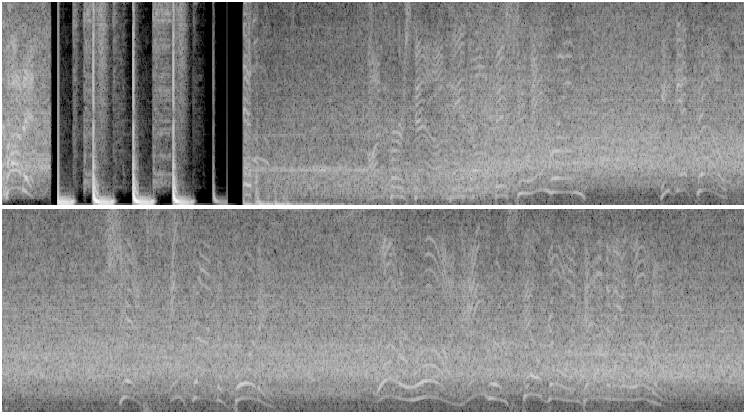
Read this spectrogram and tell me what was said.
caught it. On first down, handoff is to Ingram. He gets out, shifts inside the 40. What a run! Ingram still going down to the 11.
